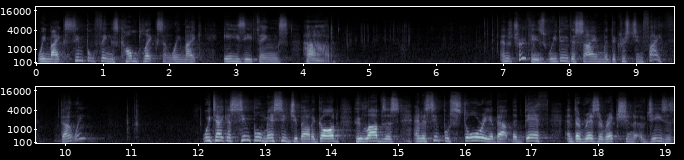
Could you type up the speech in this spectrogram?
We make simple things complex and we make easy things hard. And the truth is, we do the same with the Christian faith, don't we? We take a simple message about a God who loves us and a simple story about the death and the resurrection of Jesus,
